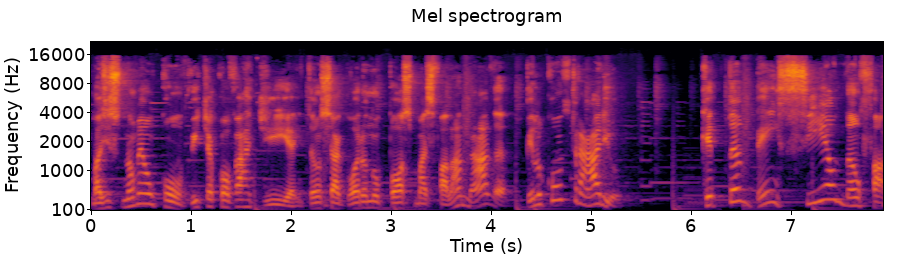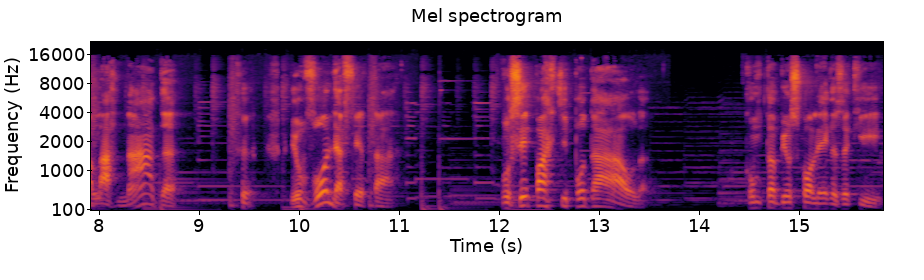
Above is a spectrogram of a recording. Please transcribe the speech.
Mas isso não é um convite à covardia. Então, se agora eu não posso mais falar nada, pelo contrário. Porque também, se eu não falar nada, eu vou lhe afetar. Você participou da aula, como também os colegas aqui.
